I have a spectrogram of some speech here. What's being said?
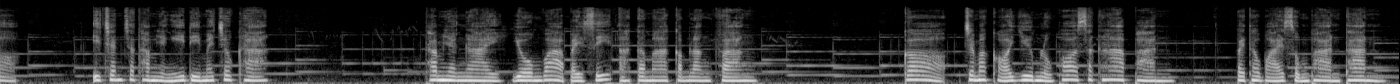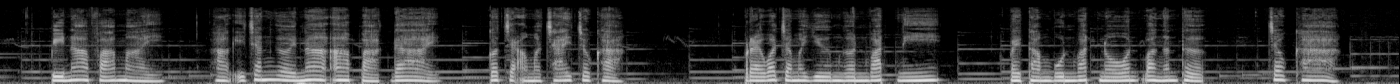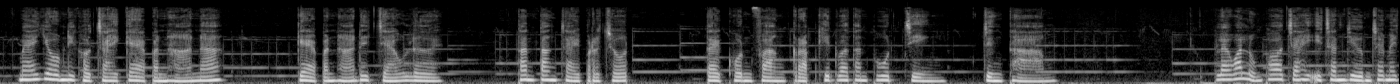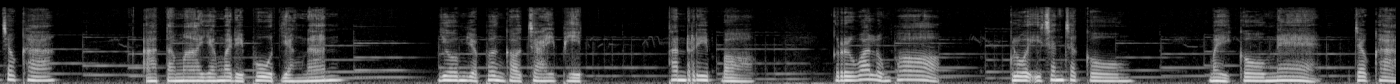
อีฉันจะทำอย่างนี้ดีไหมเจ้าคะทำยังไงโยมว่าไปสิอาตมากำลังฟัง ก็จะมาขอยืมหลวงพ่อสักห้าพันไปถวายสมภารท่าน ปีหน้าฟ้าใหม่ หากอีฉันเงยหน้าอ้าปากได้ ก็จะเอามาใช้เจ้าค่ะ แปลว่าจะมายืมเงินวัดนี้ ไปทำบุญวัดโน้นว่างั้นเถอะ เจ้าค่ะ แม้โยมนี่เข้าใจแก้ปัญหานะ แก้ปัญหาได้แจ๋วเลย ท่านตั้งใจประชด แต่คนฟังกลับคิดว่าท่านพูดจริง จึงถาม แปลว่าหลวงพ่อจะให้อีฉันยืมใช่ไหมเจ้าคะอาตมายังไม่ได้พูดอย่างนั้น โยมอย่าเพิ่งเข้าใจผิด ท่านรีบบอก หรือว่าหลวงพ่อ กลัวอีฉันจะโกง ไม่โกงแน่ เจ้าค่ะ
